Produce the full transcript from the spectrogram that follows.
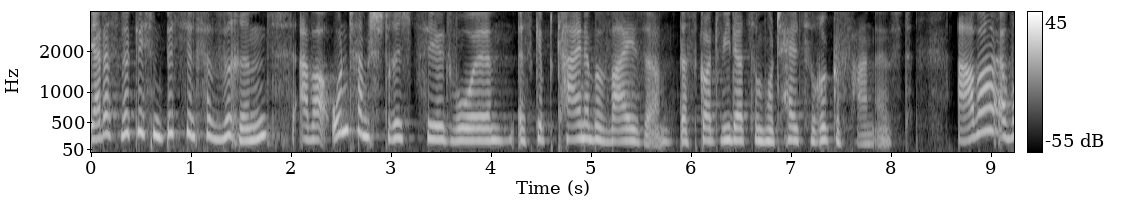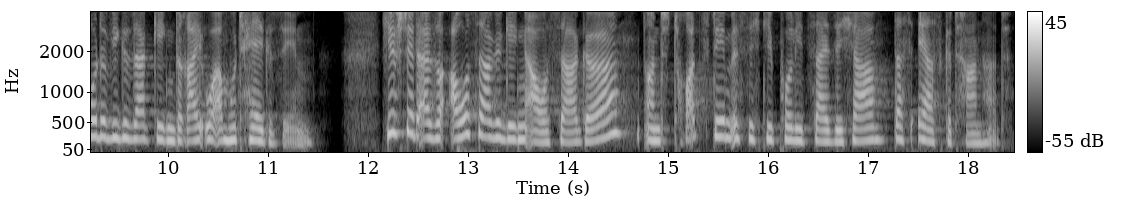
Ja, das ist wirklich ein bisschen verwirrend, aber unterm Strich zählt wohl, es gibt keine Beweise, dass Scott wieder zum Hotel zurückgefahren ist. Aber er wurde, wie gesagt, gegen drei Uhr am Hotel gesehen. Hier steht also Aussage gegen Aussage und trotzdem ist sich die Polizei sicher, dass er es getan hat.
